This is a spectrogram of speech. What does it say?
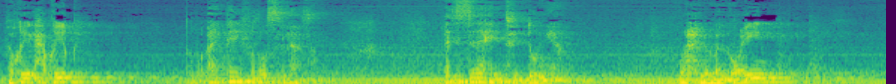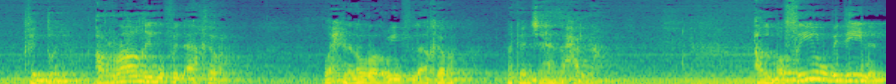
الفقيه الحقيقي طب كيف تصل هذا الزاهد في الدنيا. وإحنا منقوعين في الدنيا. الراغب في الآخرة. وإحنا لو راغبين في الآخرة ما كانش هذا حالنا. البصير بدينه.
